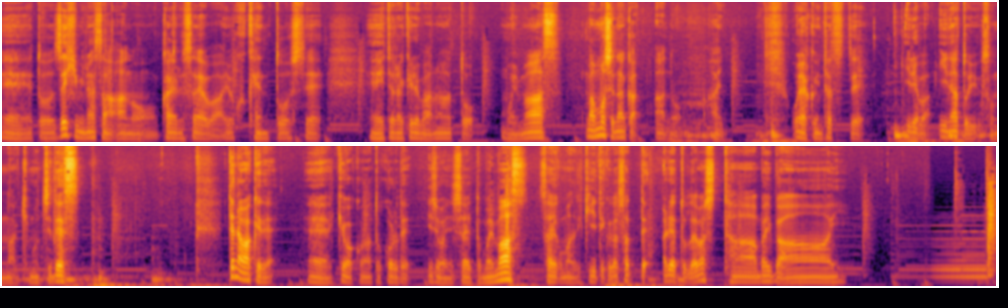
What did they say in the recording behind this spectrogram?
えーと、ぜひ皆さんあの帰る際はよく検討して、え、いただければなと思います。まあ、もし何かあの、はい、お役に立てていればいいなというそんな気持ちです。てなわけでえー、今日はこんなところで以上にしたいと思います。最後まで聞いてくださってありがとうございました。バイバーイ。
